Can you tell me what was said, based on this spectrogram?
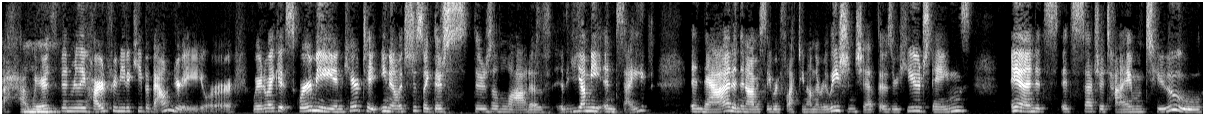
How, mm-hmm. where it's been really hard for me to keep a boundary or where do i get squirmy and caretake? You know it's just like there's there's a lot of yummy insight in that. And then obviously reflecting on the relationship those are huge things. And it's it's such a time to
